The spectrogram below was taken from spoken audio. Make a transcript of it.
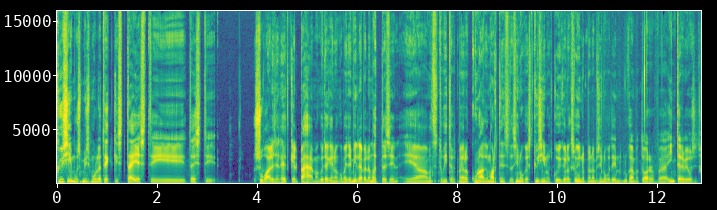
küsimus, mis mulle tekkis täiesti, täiesti suvalisel hetkel pähe, ma kuidagi nagu ma ei tea, mille peale mõtlesin ja mõtlesin, et huvitav, et ma ei ole kunagi, Martin, seda sinu käest küsinud, kuigi oleks võinud, me oleme sinuga teinud lugematu arv äh, intervjuusid.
